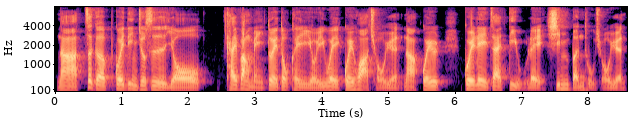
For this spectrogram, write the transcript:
那这个规定就是由开放每队都可以有一位规划球员，那归归类在第五类新本土球员。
